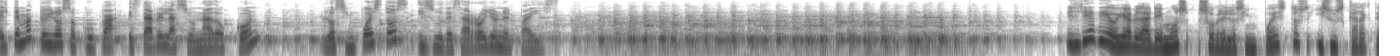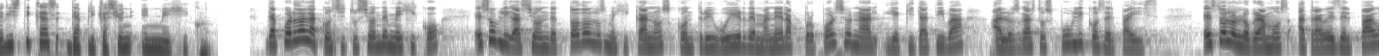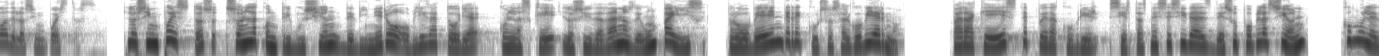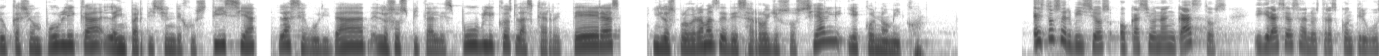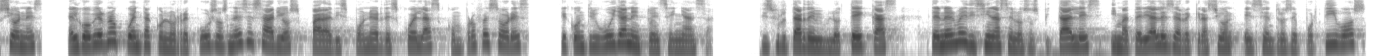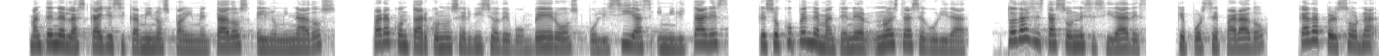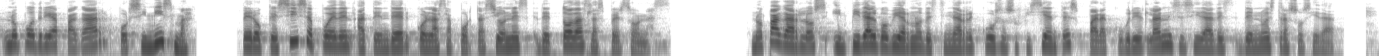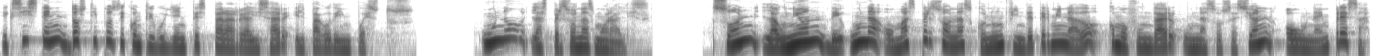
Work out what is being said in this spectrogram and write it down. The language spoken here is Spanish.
El tema que hoy nos ocupa está relacionado con los impuestos y su desarrollo en el país. El día de hoy hablaremos sobre los impuestos y sus características de aplicación en México. De acuerdo a la Constitución de México, es obligación de todos los mexicanos contribuir de manera proporcional y equitativa a los gastos públicos del país. Esto lo logramos a través del pago de los impuestos. Los impuestos son la contribución de dinero obligatoria con las que los ciudadanos de un país proveen de recursos al gobierno para que éste pueda cubrir ciertas necesidades de su población, como la educación pública, la impartición de justicia, la seguridad, los hospitales públicos, las carreteras y los programas de desarrollo social y económico. Estos servicios ocasionan gastos y gracias a nuestras contribuciones el gobierno cuenta con los recursos necesarios para disponer de escuelas con profesores que contribuyan en tu enseñanza, disfrutar de bibliotecas, tener medicinas en los hospitales y materiales de recreación en centros deportivos, mantener las calles y caminos pavimentados e iluminados, para contar con un servicio de bomberos, policías y militares que se ocupen de mantener nuestra seguridad. Todas estas son necesidades que por separado cada persona no podría pagar por sí misma pero que sí se pueden atender con las aportaciones de todas las personas. No pagarlos impide al gobierno destinar recursos suficientes para cubrir las necesidades de nuestra sociedad. Existen dos tipos de contribuyentes para realizar el pago de impuestos. Uno, las personas morales. Son la unión de una o más personas con un fin determinado, como fundar una asociación o una empresa.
